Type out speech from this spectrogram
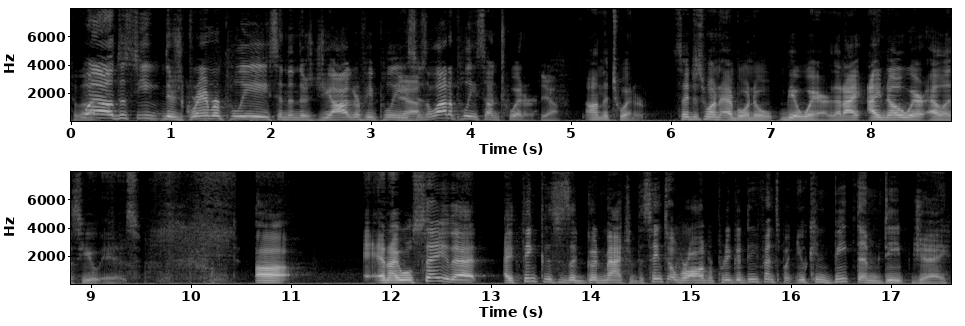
for that. well, just you, there's grammar police, and then there's geography police. Yeah. There's a lot of police on Twitter. Yeah. On the Twitter. So I just want everyone to be aware that I, I know where LSU is. Uh, and I will say that I think this is a good matchup. The Saints overall have a pretty good defense, but you can beat them deep, Jay.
